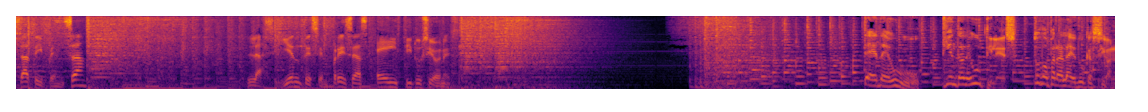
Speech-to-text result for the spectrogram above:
Sentate y Pensá las siguientes empresas e instituciones. TDU, tienda de útiles, todo para la educación,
